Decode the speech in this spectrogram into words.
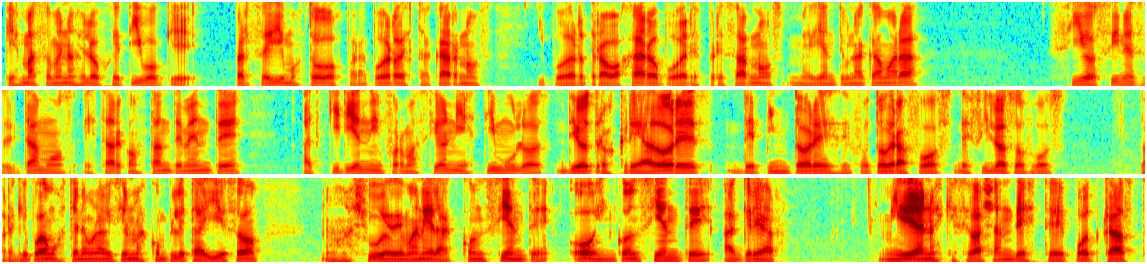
que es más o menos el objetivo que perseguimos todos para poder destacarnos y poder trabajar o poder expresarnos mediante una cámara, sí o sí necesitamos estar constantemente adquiriendo información y estímulos de otros creadores, de pintores, de fotógrafos, de filósofos, para que podamos tener una visión más completa y eso nos ayude de manera consciente o inconsciente a crear. Mi idea no es que se vayan de este podcast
